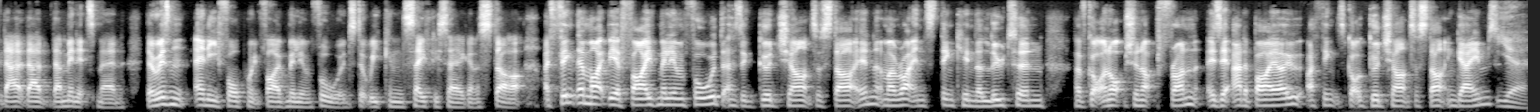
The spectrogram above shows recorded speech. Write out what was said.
That that that minutes men. There isn't any 4.5 million forwards that we can safely say are going to start. I think there might be a five million forward that has a good chance of starting. Am I right in thinking the Luton have got an option up front? Is it Adebayo? I think it's got a good chance of starting games. yeah,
